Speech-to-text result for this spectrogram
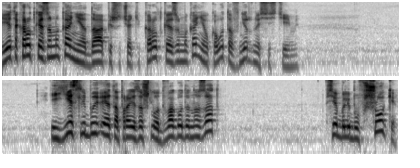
И это короткое замыкание, да, пишет чатик, короткое замыкание у кого-то в нервной системе. И если бы это произошло два года назад, все были бы в шоке.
